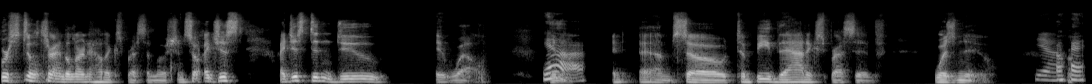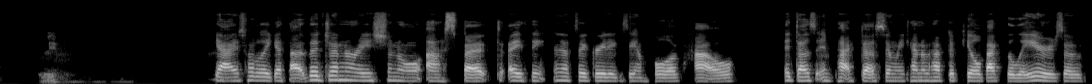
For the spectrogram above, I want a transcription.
we're still trying to learn how to express emotion. So I just, I just didn't do it well. You know, yeah And, um, so to be that expressive was new. yeah okay for yeah i totally get that the generational aspect i think and that's a great example of how it does impact us and we kind of have to peel back the layers of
